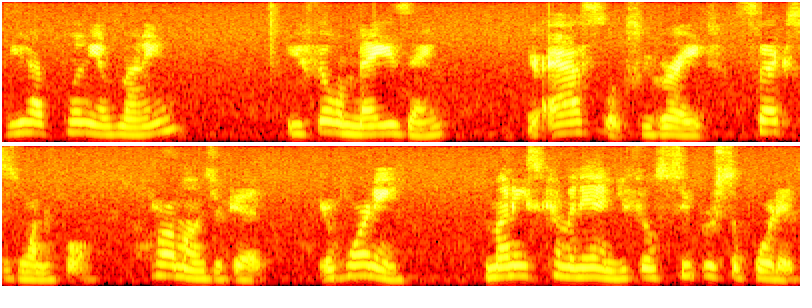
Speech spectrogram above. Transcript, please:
you have plenty of money, you feel amazing, your ass looks great, sex is wonderful, hormones are good, you're horny, money's coming in, you feel super supported,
